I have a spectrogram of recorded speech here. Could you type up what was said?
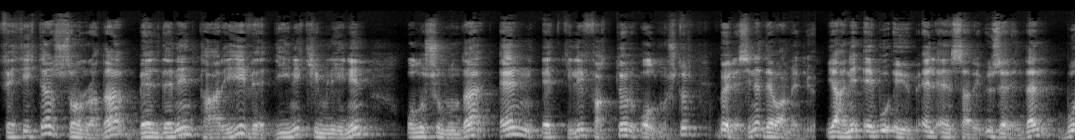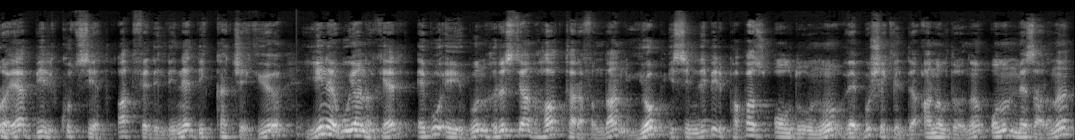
fetihten sonra da beldenin tarihi ve dini kimliğinin oluşumunda en etkili faktör olmuştur. Böylesine devam ediyor. Yani Ebu Eyüp el-Ensari üzerinden buraya bir kutsiyet atfedildiğine dikkat çekiyor. Yine uyanık er Ebu Eyüp'ün Hristiyan halk tarafından Yob isimli bir papaz olduğunu ve bu şekilde anıldığını, onun mezarını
